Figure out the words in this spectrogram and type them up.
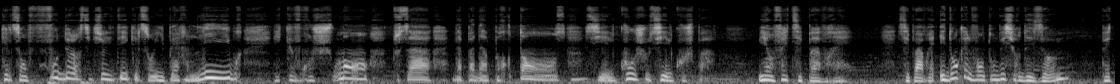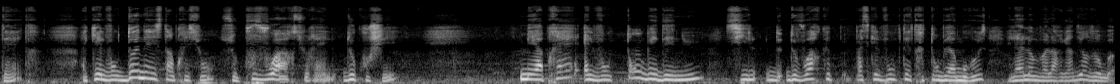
qu'elles s'en foutent de leur sexualité, qu'elles sont hyper libres et que franchement tout ça n'a pas d'importance si elles couchent ou si elles couchent pas. Mais en fait c'est pas vrai, c'est pas vrai. Et donc elles vont tomber sur des hommes peut-être à qui elles vont donner cette impression, ce pouvoir sur elles de coucher. Mais après, elles vont tomber des nues si, de, voir que parce qu'elles vont peut-être tomber amoureuses. Et là, l'homme va la regarder en disant bah,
